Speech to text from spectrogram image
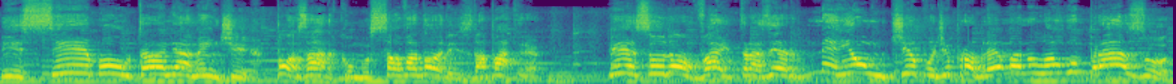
e, simultaneamente, posar como salvadores da pátria. Isso não vai trazer nenhum tipo de problema no longo prazo.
